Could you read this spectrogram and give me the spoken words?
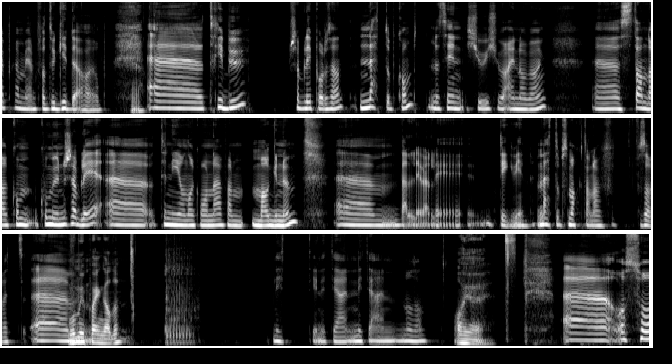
Det er premien for at du gidder å høre på. Eh, Tribu, Chablis-produsent, nettopp kommet med sin 2021-årgang. Eh, standard kom kommune-Chablis eh, til 900 kroner for en Magnum. Eh, veldig, veldig digg vin. Nettopp smakt den for så vidt. Eh, Hvor mye poeng du? 90, 91, 91, noe sånt. Oi, oi, Eh, og så,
